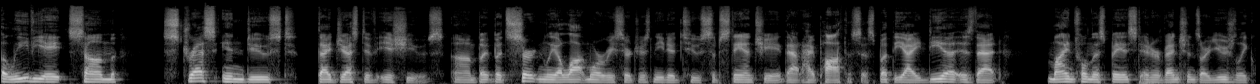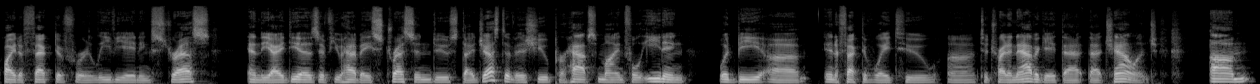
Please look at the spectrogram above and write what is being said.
alleviate some stress induced digestive issues. Um, but, but certainly a lot more research is needed to substantiate that hypothesis. But the idea is that mindfulness based interventions are usually quite effective for alleviating stress. And the idea is if you have a stress induced digestive issue, perhaps mindful eating would be uh, an effective way to uh, to try to navigate that that challenge. Um,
